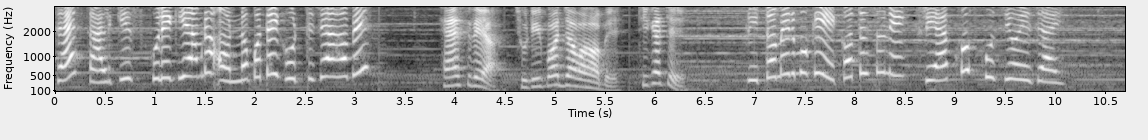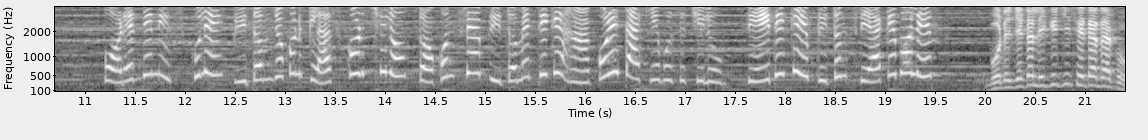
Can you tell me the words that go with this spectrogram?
স্যার, কালকে স্কুলে গিয়ে আমরা অন্য কোথায় ঘুরতে যাওয়া হবে? হ্যাঁ শ্রেয়া, ছুটির পর যাওয়া হবে। ঠিক আছে? প্রীতমের মুখে একথা শুনে শ্রেয়া খুব খুশি হয়ে যায়। পরের দিন স্কুলে প্রীতম যখন ক্লাস করছিল তখন শ্রেয়া প্রীতমের দিকে হাঁ করে তাকিয়ে বসেছিল। সেই দেখে প্রীতম শ্রেয়াকে বলে বোর্ডে যেটা লিখেছি সেটা দেখো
